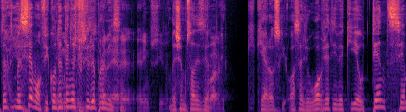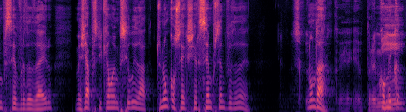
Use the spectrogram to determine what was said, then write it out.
Portanto, mas isso é bom, fico contente que É tenhas percebido a premissa. Era, era impossível. Deixa-me só dizer que, que era o ou seja, o objetivo aqui é eu tento sempre ser verdadeiro, mas já percebi que é uma impossibilidade. Tu não consegues ser 100% verdadeiro. Não dá. É, Para Como é mim,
